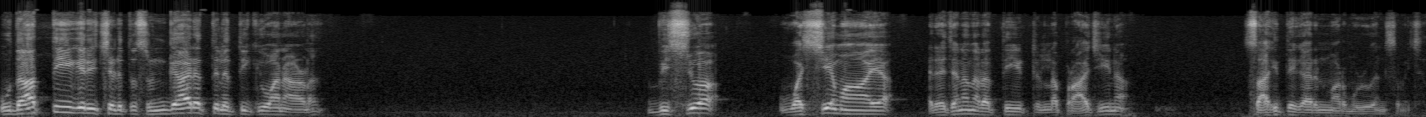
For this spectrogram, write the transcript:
ഉദാത്തീകരിച്ചെടുത്ത് ശൃംഗാരത്തിലെത്തിക്കുവാനാണ് വിശ്വവശ്യമായ രചന നടത്തിയിട്ടുള്ള പ്രാചീന സാഹിത്യകാരന്മാർ മുഴുവൻ ശ്രമിച്ചത്.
